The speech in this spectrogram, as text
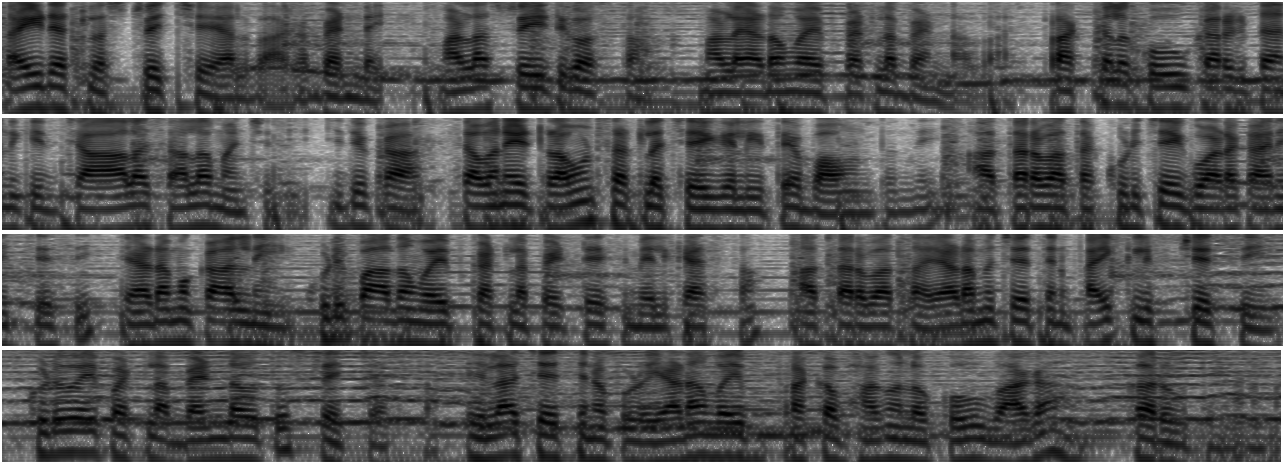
సైడ్ అట్లా స్ట్రెచ్ చేయాలి బాగా బెండ్ అయ్యి. మళ్ళీ స్ట్రైట్గా వస్తాం. మళ్ళీ ఎడం వైపు అట్లా బెండ్ అవ్వాలి. ప్రక్కల కొవ్వు కరగటానికి ఇది చాలా చాలా మంచిది. ఇది ఒక సెవెన్ ఎయిట్ రౌండ్స్ అట్లా చేయగలిగితే బాగుంటుంది. ఆ తర్వాత కుడి చేయి గోడ కానిచ్చేసి ఎడమ కాల్ని కుడి పాదం వైపుకి అట్లా పెట్టేసి మెలికేస్తాం. ఆ తర్వాత ఎడమ చేతిని పైకి లిఫ్ట్ చేసి కుడి వైపు అట్లా బెండ్ అవుతూ స్ట్రెచ్ చేస్తాం. ఇలా చేసినప్పుడు ఎడం వైపు ప్రక్క భాగంలో కొవ్వు బాగా కరుగుతుంది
